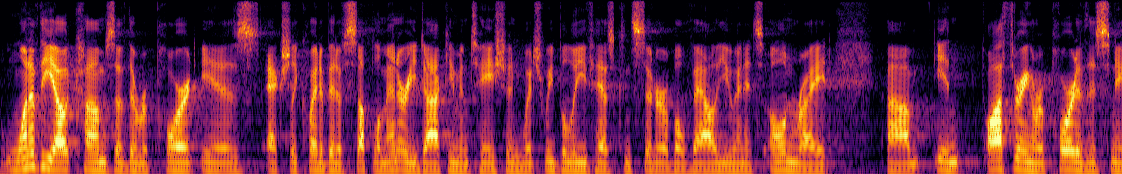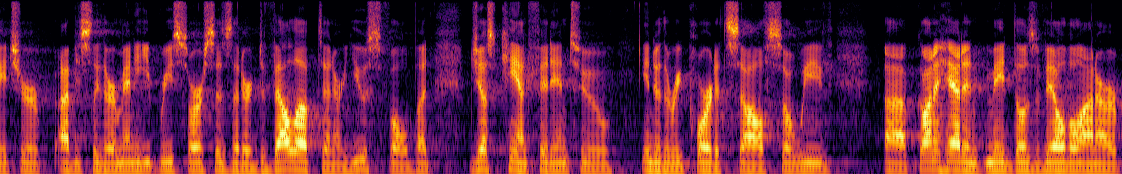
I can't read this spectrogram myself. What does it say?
One of the outcomes of the report is actually quite a bit of supplementary documentation, which we believe has considerable value in its own right. Um, in authoring a report of this nature, obviously there are many resources that are developed and are useful, but just can't fit into into the report itself. So we've uh, gone ahead and made those available on our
